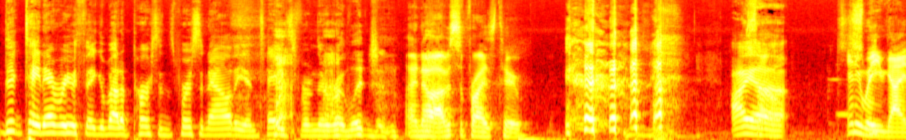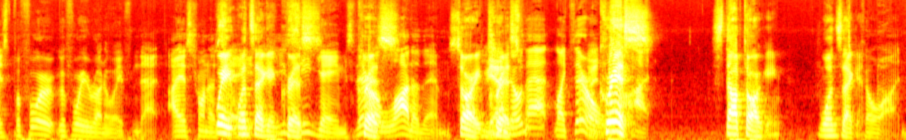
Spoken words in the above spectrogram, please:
dictate everything about a person's personality and taste from their religion. I know. I was surprised too. I uh, Anyway, you guys, before before you run away from that, I just want to Wait, say, one second, PC Chris. games. There are a lot of them. Sorry, Do Chris. You know that? Like there are a Chris, lot. stop talking. One second. Go on.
